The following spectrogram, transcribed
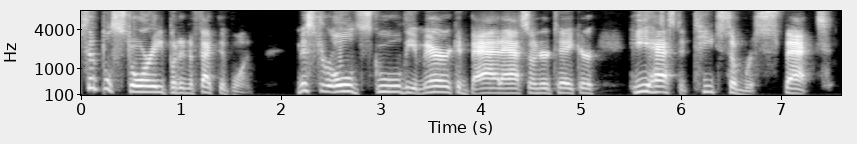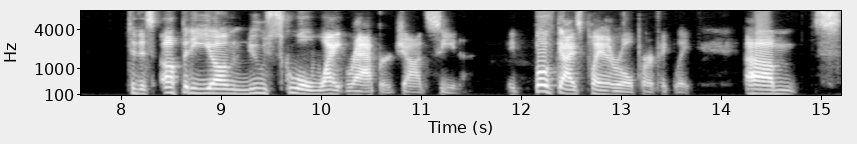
simple story, but an effective one. Mr. Old School, the American badass Undertaker, he has to teach some respect to this uppity young new school white rapper, John Cena. They, both guys play their role perfectly. Um, S-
